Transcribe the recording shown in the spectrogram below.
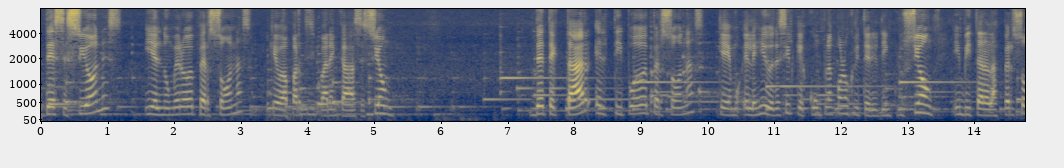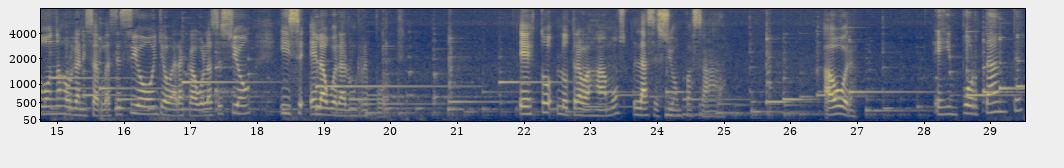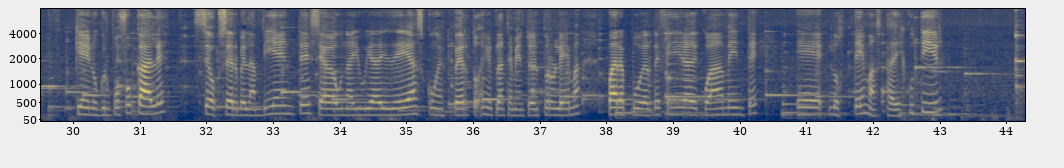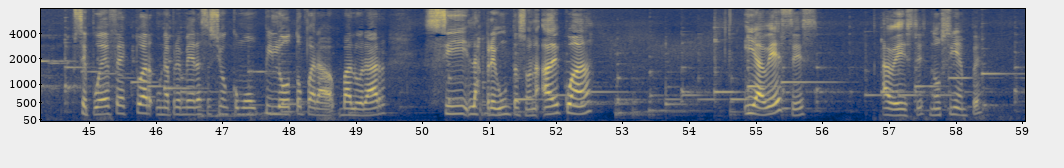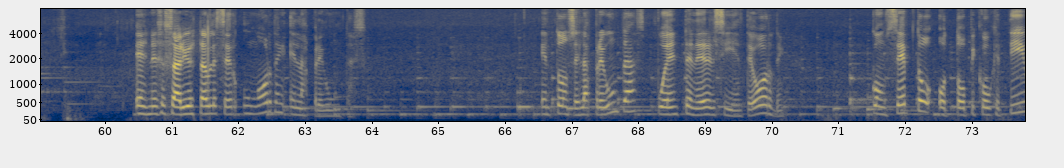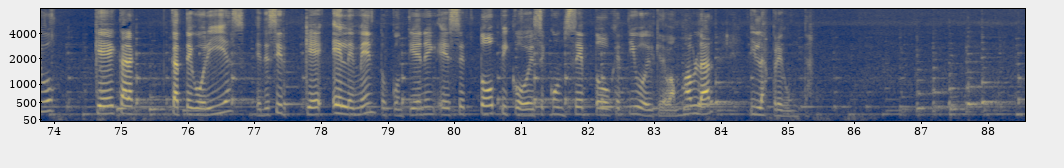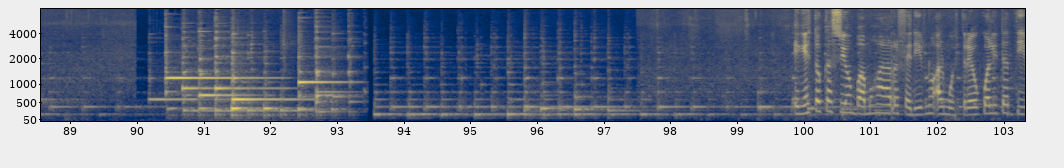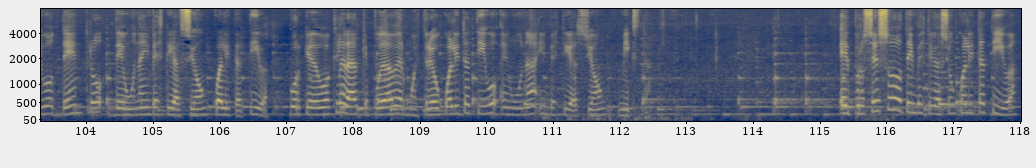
de sesiones y el número de personas que va a participar en cada sesión. Detectar el tipo de personas que hemos elegido, es decir, que cumplan con los criterios de inclusión, invitar a las personas, organizar la sesión, llevar a cabo la sesión y elaborar un reporte. Esto lo trabajamos la sesión pasada. Ahora, es importante que en los grupos focales se observe el ambiente, se haga una lluvia de ideas con expertos en el planteamiento del problema para poder definir adecuadamente eh, los temas a discutir. Se puede efectuar una primera sesión como un piloto para valorar si las preguntas son adecuadas y a veces, a veces, no siempre, es necesario establecer un orden en las preguntas. Entonces, las preguntas pueden tener el siguiente orden. Concepto o tópico objetivo, qué categorías, es decir, qué elementos contienen ese tópico o ese concepto objetivo del que vamos a hablar y las preguntas. Esta ocasión vamos a referirnos al muestreo cualitativo dentro de una investigación cualitativa, porque debo aclarar que puede haber muestreo cualitativo en una investigación mixta. El proceso de investigación cualitativa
